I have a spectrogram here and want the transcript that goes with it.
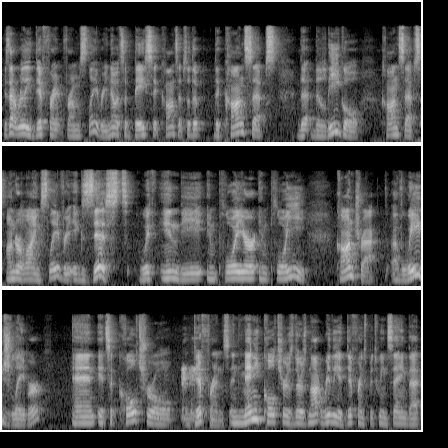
is that really different from slavery? No, it's a basic concept. So the the concepts, the the legal concepts underlying slavery exist within the employer employee contract of wage labor and it's a cultural difference. In many cultures there's not really a difference between saying that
